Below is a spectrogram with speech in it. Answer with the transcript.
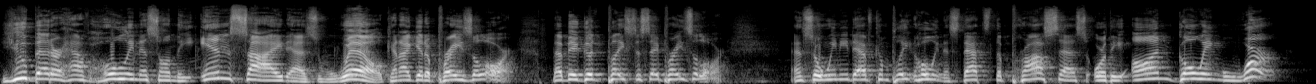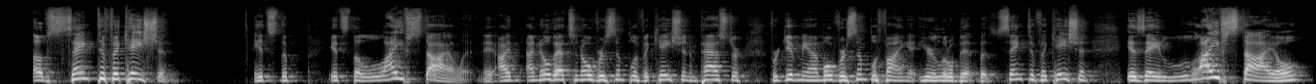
you better have holiness on the inside as well. Can I get a praise the Lord? That'd be a good place to say praise the Lord. And so we need to have complete holiness. That's the process or the ongoing work of sanctification. It's the it's the lifestyle. I, I know that's an oversimplification, and Pastor, forgive me, I'm oversimplifying it here a little bit, but sanctification is a lifestyle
